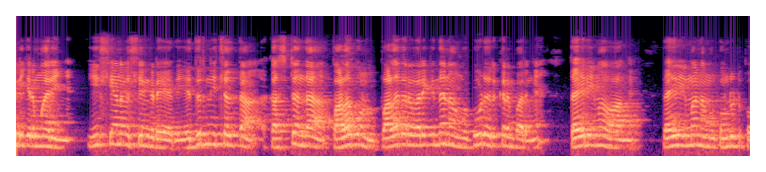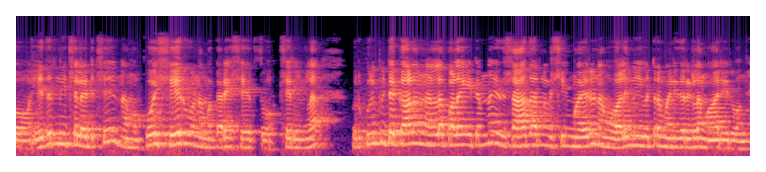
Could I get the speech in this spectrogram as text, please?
அடிக்கிற மாதிரிங்க. ஈஸியான விஷயம் கிடையாது. எதிர்நீச்சல் தான் கஷ்டம் தான் பழகணும். பழகுற வரைக்கும் தான் நான் உங்க கூட இருக்கிறேன் பாருங்க. தைரியமா வாங்க. தைரியமா நம்ம கொண்டுட்டு போவோம். எதிர்நீச்சல் அடிச்சு நம்ம போய் சேருவோம் நம்ம கரை சேர்த்துவோம். சரிங்களா? ஒரு குறிப்பிட்ட காலம் நல்லா பழகிட்டோம்னா இது சாதாரண விஷயமாயிரும். நம்ம வலிமை பெற்ற மனிதர்களா மாறிடுவாங்க.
